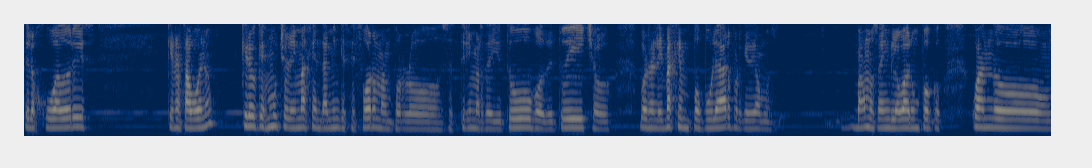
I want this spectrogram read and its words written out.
los jugadores que no está bueno. Creo que es mucho la imagen también que se forman por los streamers de YouTube o de Twitch o, bueno, la imagen popular, porque digamos, vamos a englobar un poco. Cuando,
